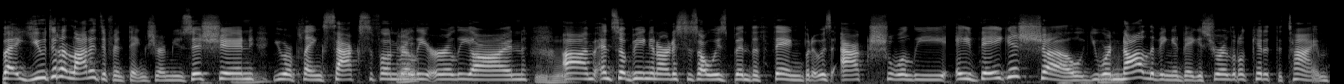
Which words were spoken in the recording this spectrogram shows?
But you did a lot of different things. You're a musician, you were playing saxophone Mm-hmm. Really early on. Mm-hmm. Um, and so, being an artist has always been the thing, but it was actually a Vegas show. You Mm-hmm. were not living in Vegas. You were a little kid at the time.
